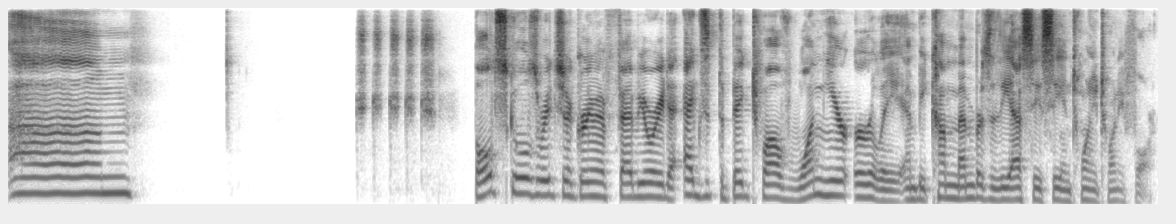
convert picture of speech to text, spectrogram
Um, both schools reached an agreement in February to exit the Big 12 one year early and become members of the SEC in 2024.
